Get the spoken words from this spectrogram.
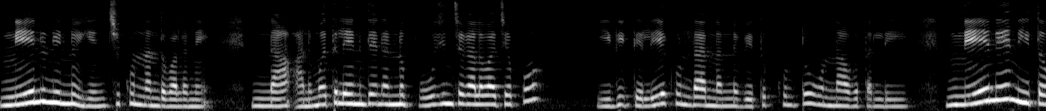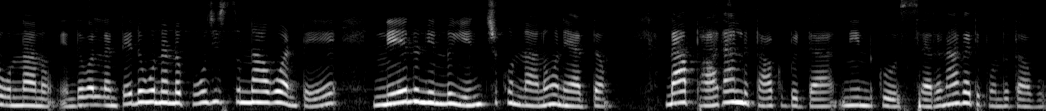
నేను నిన్ను ఎంచుకున్నందువలనే. నా అనుమతి లేనిదే నన్ను పూజించగలవా చెప్పు? ఇది తెలియకుండా నన్ను వెతుక్కుంటూ ఉన్నావు తల్లి. నేనే నీతో ఉన్నాను. ఎందువల్లంటే నువ్వు నన్ను పూజిస్తున్నావు అంటే నేను నిన్ను ఎంచుకున్నాను అని అర్థం. నా పాదాలను తాకు బిడ్డ నీకు శరణాగతి పొందుతావు.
